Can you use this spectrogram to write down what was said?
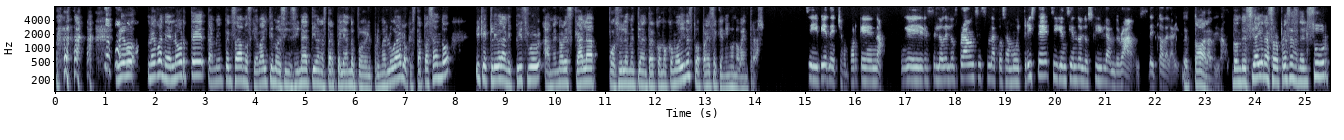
luego, luego en el norte también pensábamos que Baltimore y Cincinnati iban a estar peleando por el primer lugar, lo que está pasando, y que Cleveland y Pittsburgh a menor escala posiblemente iban a entrar como comodines, pero parece que ninguno va a entrar. Sí, bien hecho, porque no, es, lo de los Browns es una cosa muy triste, siguen siendo los Cleveland Browns de toda la vida. De toda la vida. Donde sí hay unas sorpresas en el sur,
